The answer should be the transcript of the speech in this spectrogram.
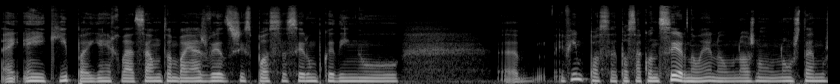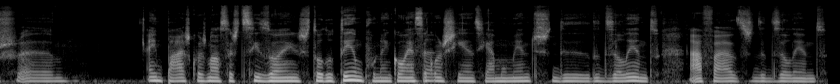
em, em, equipa e em redação também às vezes isso possa ser um bocadinho. Uh, enfim, possa, possa acontecer, não é? Não, nós não, não estamos. Uh, em paz com as nossas decisões todo o tempo, nem com essa consciência. Há momentos de, de, desalento, há fases de desalento.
